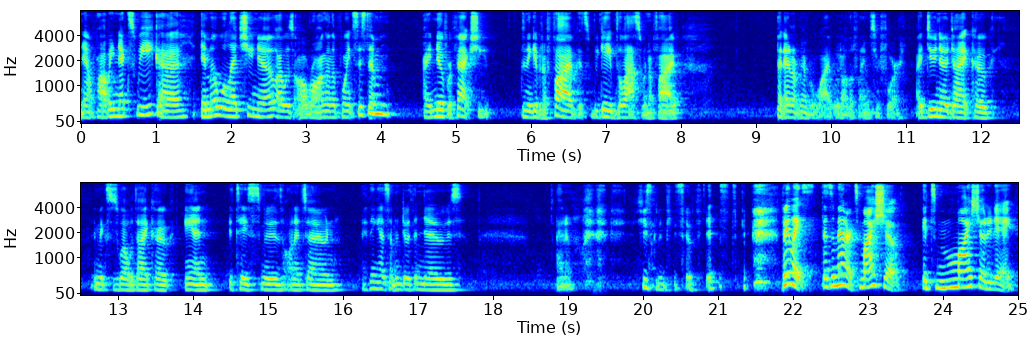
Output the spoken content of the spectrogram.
Now, probably next week, uh, Emma will let you know I was all wrong on the point system. I know for a fact she's going to give it a five because we gave the last one a five. But I don't remember why, what all the flames are for. I do know Diet Coke. It mixes well with Diet Coke, and it tastes smooth on its own. I think it has something to do with the nose. I don't know. She's gonna be so pissed. But anyways, doesn't matter. It's my show. It's my show today.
